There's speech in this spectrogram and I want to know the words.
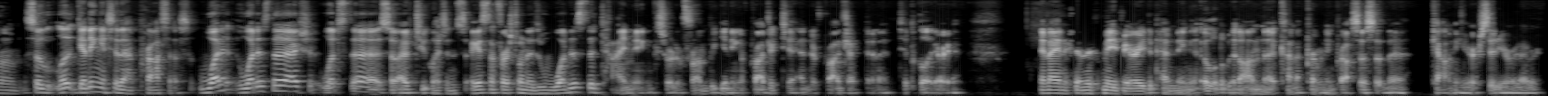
Um, so getting into that process, what what is the what's the so I have two questions. I guess the first one is what is the timing sort of from beginning of project to end of project in a typical area? And I understand this may vary depending a little bit on the kind of permitting process of the county or city or whatever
